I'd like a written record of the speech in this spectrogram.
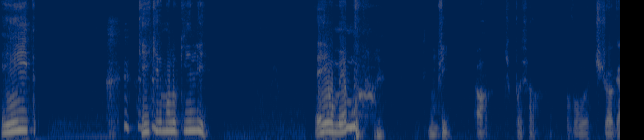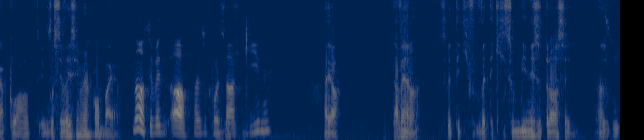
Eita! Quem é aquele maluquinho ali? É eu mesmo? Enfim, ó, tipo assim, ó. Eu vou te jogar pro alto e você vai ser minha cobaia, ó. Não, você vai. Ó, faz o portal aqui. aqui, né? Aí, ó. Tá vendo, ó? Você vai ter que, vai ter que subir nesse troço aí, azul.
